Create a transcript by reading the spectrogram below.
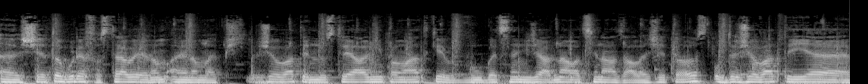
eh, že to bude v Ostravě jenom a jenom lepší. Udržovat industriální památky vůbec není žádná laciná záležitost. Udržovat je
